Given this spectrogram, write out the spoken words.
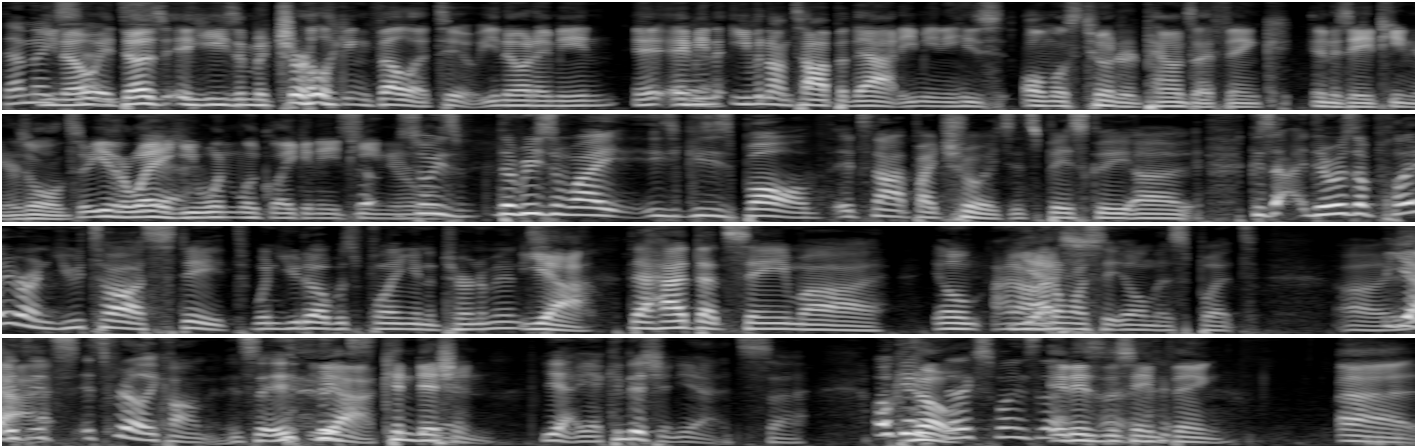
that makes you know, sense. it does. He's a mature looking fella too. You know what I mean? I, I mean, even on top of that, I mean, he's almost 200 pounds, I think, and is 18 years old. So either way, Yeah. he wouldn't look like an 18 So, year old. so he's the reason why he's, he's bald. It's not by choice. It's basically because there was a player on Utah State when Utah was playing in a tournament. yeah, that had that same uh, ill. I don't, Yes. don't want to say illness, but uh, Yeah. it's, it's it's fairly common. It's, it's yeah, condition. yeah, yeah, condition. Yeah, it's uh, okay. No, that explains that. It is the Alright. same thing. Uh,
